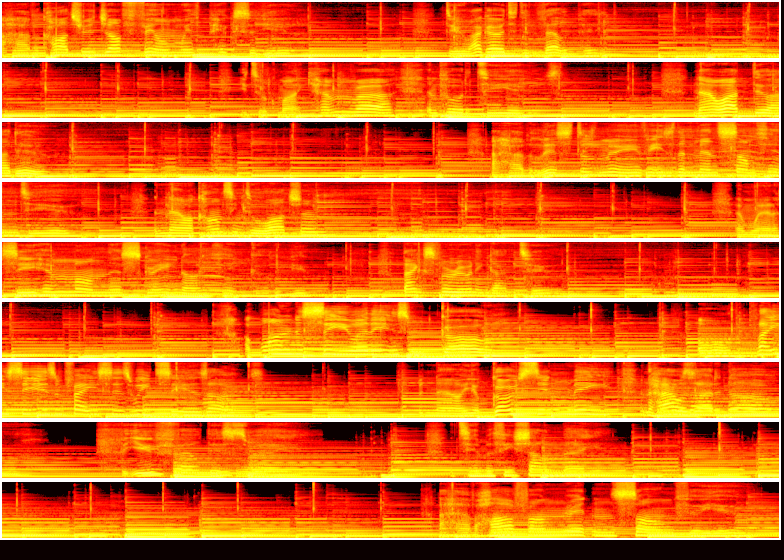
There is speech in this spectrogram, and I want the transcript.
I have a cartridge of film with pics of you. Do I go to develop it? You took my camera and put it to use. Now what do I do? I have a list of movies that meant something to you, and now I can't seem to watch them. And when I see him on the screen, I think of you. Thanks for ruining that too. I wanted to see where this would go. All the places and faces we'd see as us. But now you're ghosting me, and how was I to know that you felt this way? Timothée Chalamet. Have a half unwritten song for you.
